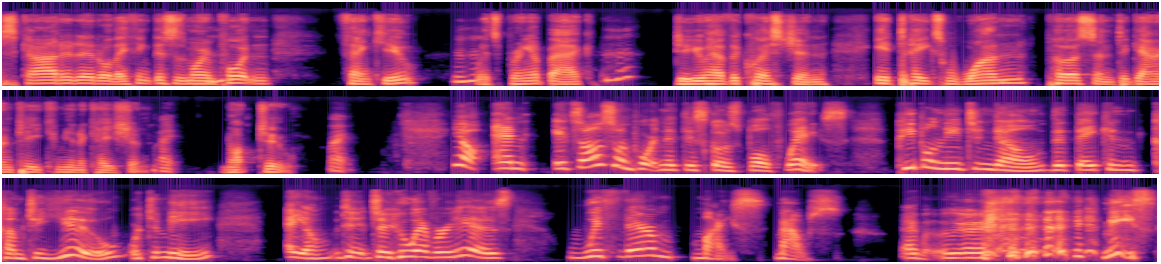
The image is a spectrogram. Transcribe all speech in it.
discarded it or they think this is more Mhm. important. Thank you. Let's bring it back. Do you have the question? It takes one person to guarantee communication, Right. not two. You know, and it's also important that this goes both ways. People need to know that they can come to you or to me, you know, to, to whoever it is with their mice, mouse, um, meese,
